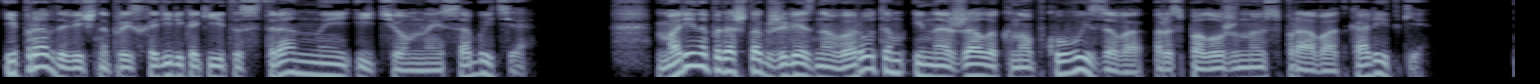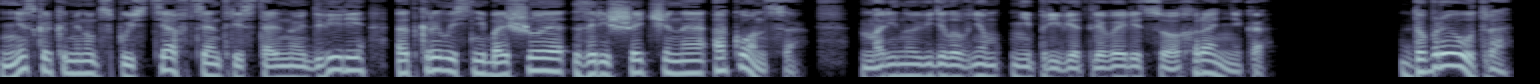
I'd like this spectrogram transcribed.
и правда вечно происходили какие-то странные и темные события. Марина подошла к железным воротам и нажала кнопку вызова, расположенную справа от калитки. Несколько минут спустя в центре стальной двери открылось небольшое зарешетченное оконце. Марина увидела в нем неприветливое лицо охранника. «Доброе утро»,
